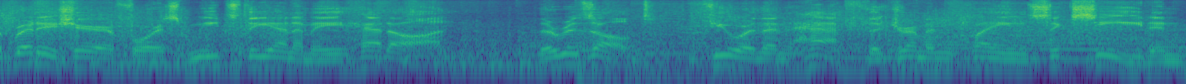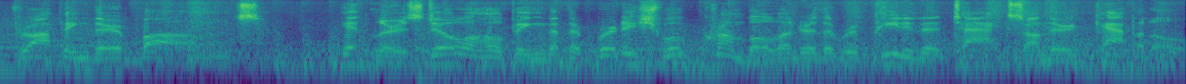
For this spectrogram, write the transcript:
The British Air Force meets the enemy head-on. The result, fewer than half the German planes succeed in dropping their bombs. Hitler, still hoping that the British will crumble under the repeated attacks on their capital,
